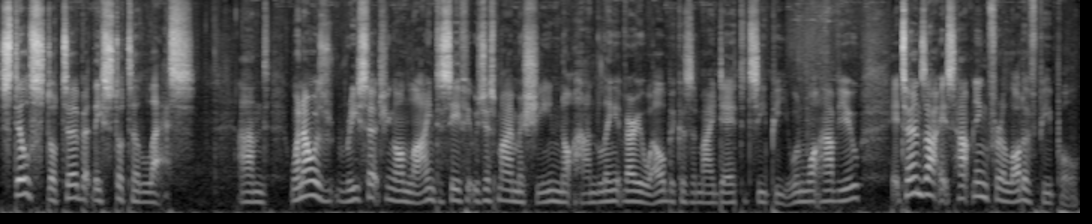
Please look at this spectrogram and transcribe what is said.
still stutter, but they stutter less. And when I was researching online to see if it was just my machine not handling it very well because of my dated CPU and what have you, it turns out it's happening for a lot of people.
